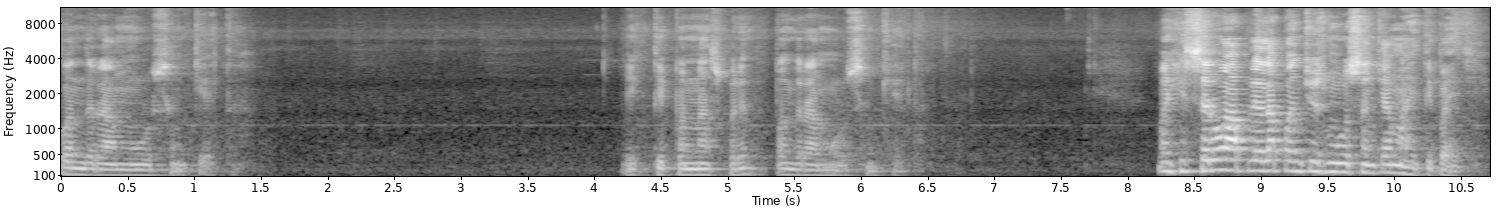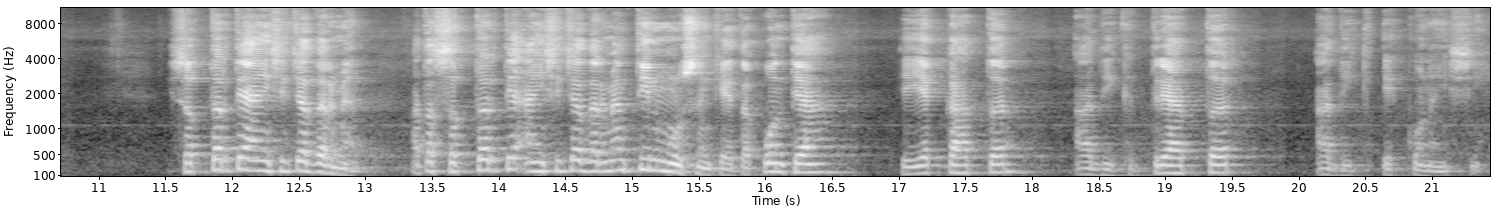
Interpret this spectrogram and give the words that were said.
पंधरा मूळ संख्या येतात. एक ते पन्नासपर्यंत पंधरा मूळ संख्या येतात. मग ही सर्व आपल्याला पंचवीस मूळ संख्या माहिती पाहिजे. सत्तर ते ऐंशीच्या दरम्यान. आता सत्तर ते ऐंशीच्या दरम्यान तीन मूळ संख्या येतात. कोणत्या? हे एकाहत्तर अधिक त्र्याहत्तर अधिक एकोणऐंशी.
